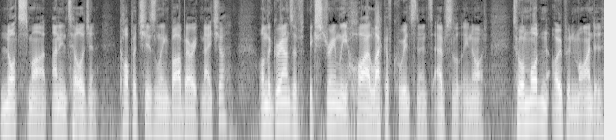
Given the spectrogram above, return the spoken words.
not smart, unintelligent, copper chiseling barbaric nature? On the grounds of extremely high lack of coincidence, absolutely not. To a modern open minded,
